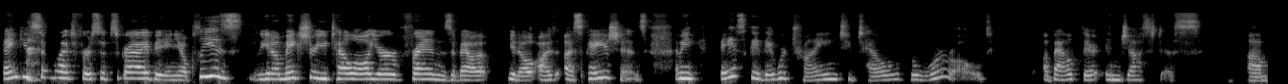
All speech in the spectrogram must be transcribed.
thank you so much for subscribing. You know, please, you know, make sure you tell all your friends about you know us, us patients. I mean, basically, they were trying to tell the world about their injustice. Um,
